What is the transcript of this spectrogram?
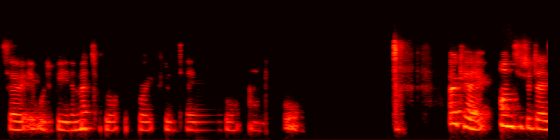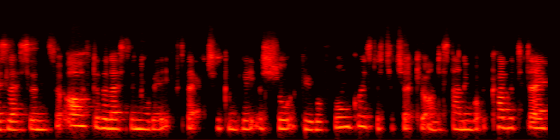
so it would be the metal block would break through the table and fall. Okay, on to today's lesson. So after the lesson, you'll be expected to complete a short Google form quiz just to check your understanding of what we covered today.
